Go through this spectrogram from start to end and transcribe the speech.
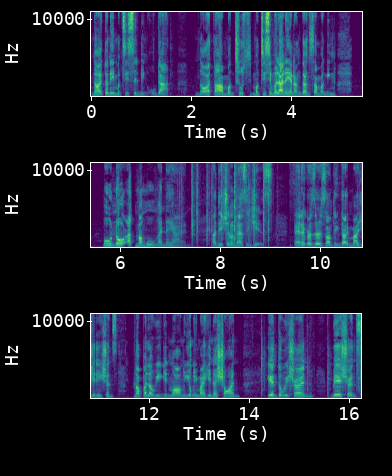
No, ito na yung magsisilbing ugat. No, at ah, magsus- magsisimula na yan hanggang sa maging puno at mamunga na yan. Additional messages. And of course, there's something the imaginations na palawigin mo ang iyong imahinasyon, intuition, visions,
